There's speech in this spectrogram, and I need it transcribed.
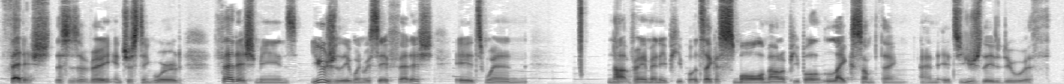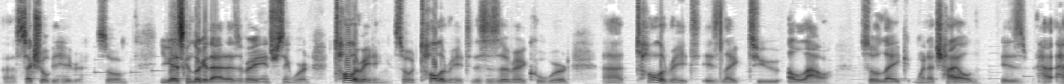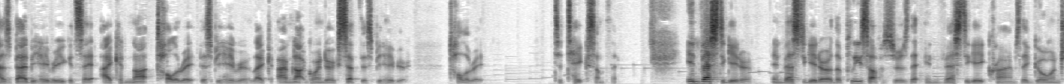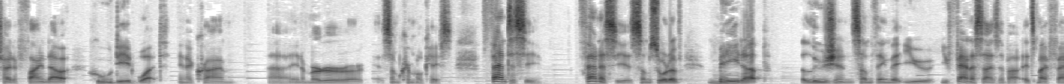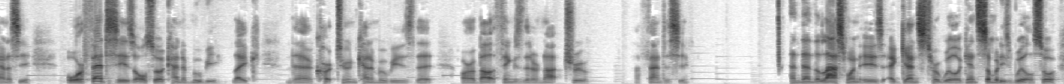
Fetish, this is a very interesting word. Fetish means, usually when we say fetish, it's when not very many people, it's like a small amount of people like something, and it's usually to do with uh, sexual behavior. So you guys can look at that as a very interesting word. Tolerating. So tolerate. This is a very cool word. Uh, tolerate is like to allow. So like when a child is ha, has bad behavior, you could say I could not tolerate this behavior. Like I'm not going to accept this behavior. Tolerate. To take something. Investigator. Investigator are the police officers that investigate crimes. They go and try to find out who did what in a crime, uh, in a murder or some criminal case. Fantasy. Fantasy is some sort of made up illusion, something that you, you fantasize about. It's my fantasy. Or fantasy is also a kind of movie, like the cartoon kind of movies that are about things that are not true. A fantasy. And then the last one is against her will, against somebody's will. So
